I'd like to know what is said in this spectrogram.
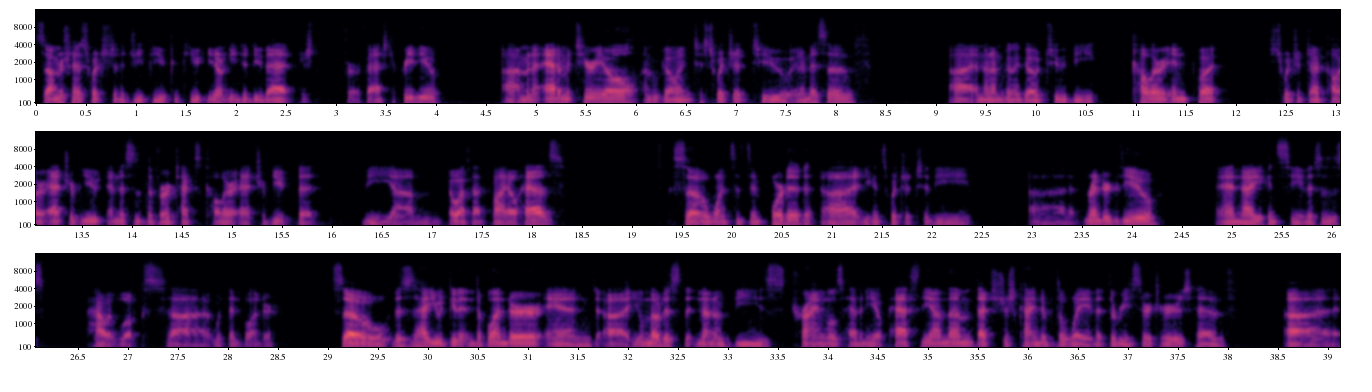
So I'm just going to switch to the GPU compute. You don't need to do that just for a faster preview. Uh, I'm to add a material. I'm going to switch it to an emissive, uh, and then I'm going to go to the color input switch it to a color attribute, and this is the vertex color attribute that the um, OFF file has. So once it's imported, uh, you can switch it to the uh, rendered view, and now you can see this is how it looks uh, within Blender. So this is how you would get it into Blender, and uh, you'll notice that none of these triangles have any opacity on them. That's just kind of the way that the researchers have uh,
